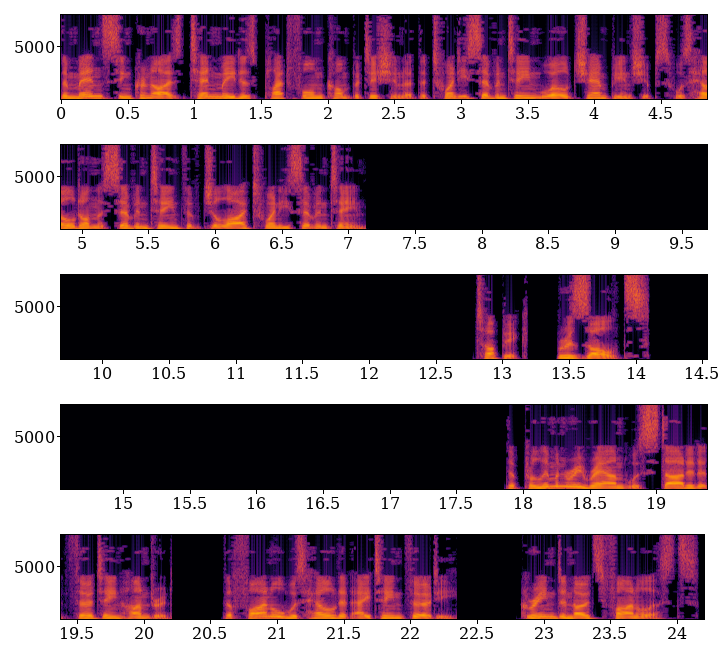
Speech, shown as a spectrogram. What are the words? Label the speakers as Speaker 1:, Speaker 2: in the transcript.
Speaker 1: The men's synchronized 10 meters platform competition at the 2017 World Championships was held on the 17th of July 2017. Topic: Results. The preliminary round was started at 1300. The final was held at 1830. Green denotes finalists.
